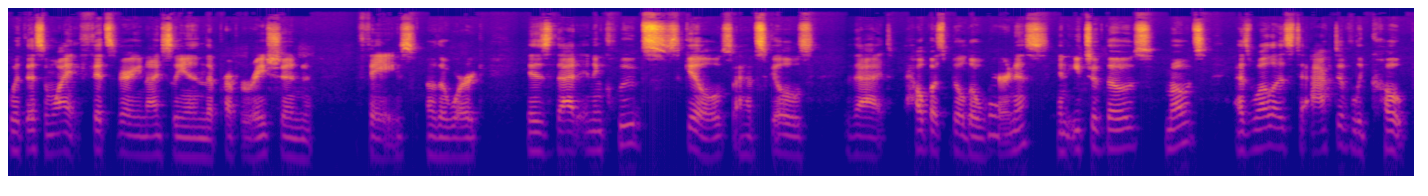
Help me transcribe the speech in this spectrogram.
with this and why it fits very nicely in the preparation phase of the work is that it includes skills. I have skills that help us build awareness in each of those modes, as well as to actively cope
